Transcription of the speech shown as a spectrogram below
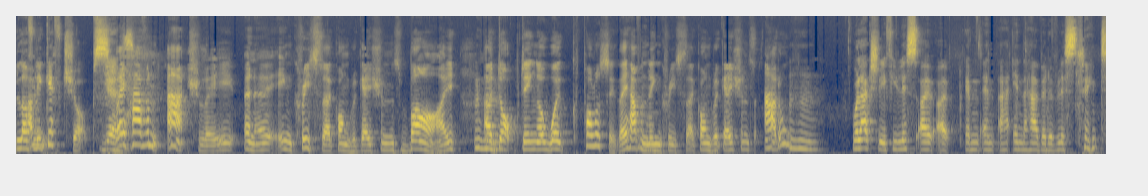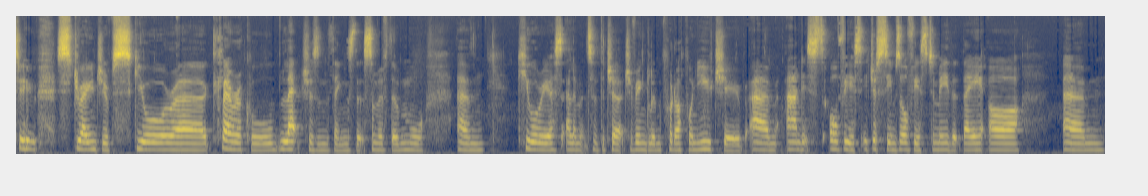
lovely mean- gift shops. Yeah. They haven't actually, you know, increased their congregations by adopting a woke policy. They haven't increased their congregations at all. Well, actually, if you listen, I, I am am in the habit of listening to strange, obscure uh, clerical lectures and things that some of the more um, curious elements of the Church of England put up on YouTube, um, and it's obvious. It just seems obvious to me that they are, um,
